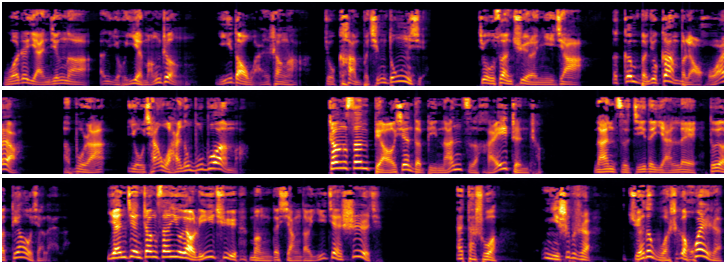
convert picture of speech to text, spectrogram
我这眼睛呢有夜盲症，一到晚上啊就看不清东西。就算去了你家，那根本就干不了活呀。啊，不然有钱我还能不赚吗？”张三表现的比男子还真诚，男子急得眼泪都要掉下来了。眼见张三又要离去，猛地想到一件事情：“哎，大叔，你是不是觉得我是个坏人，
